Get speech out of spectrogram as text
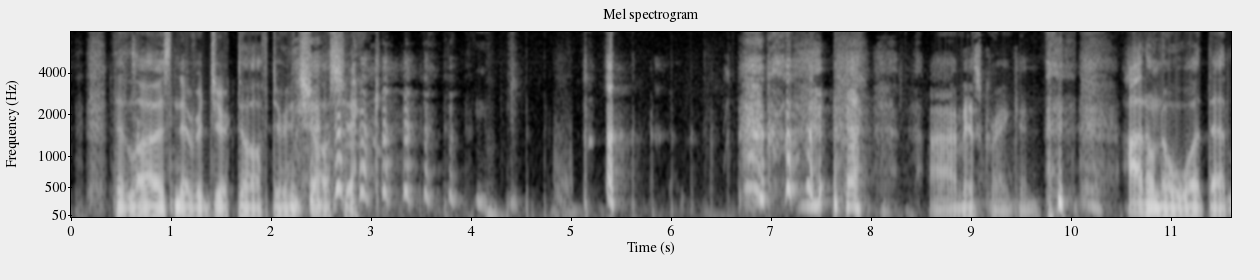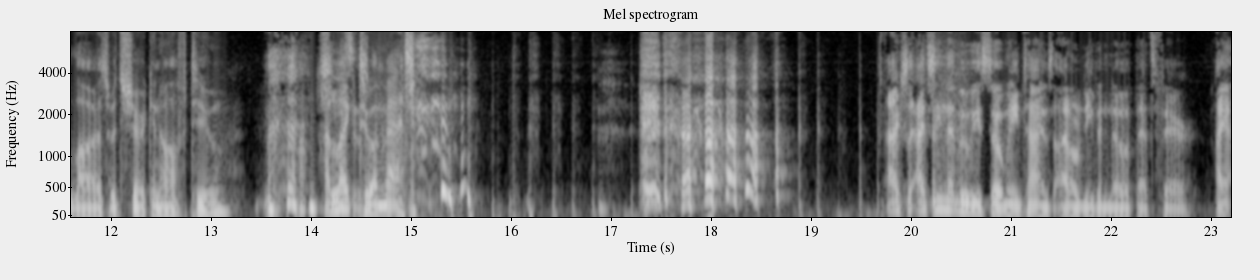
that Lars never jerked off during Shawshank. I miss cranking. I don't know what that Lars was jerking off to. I like to imagine. Actually, I've seen that movie so many times. I don't even know if that's fair. I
